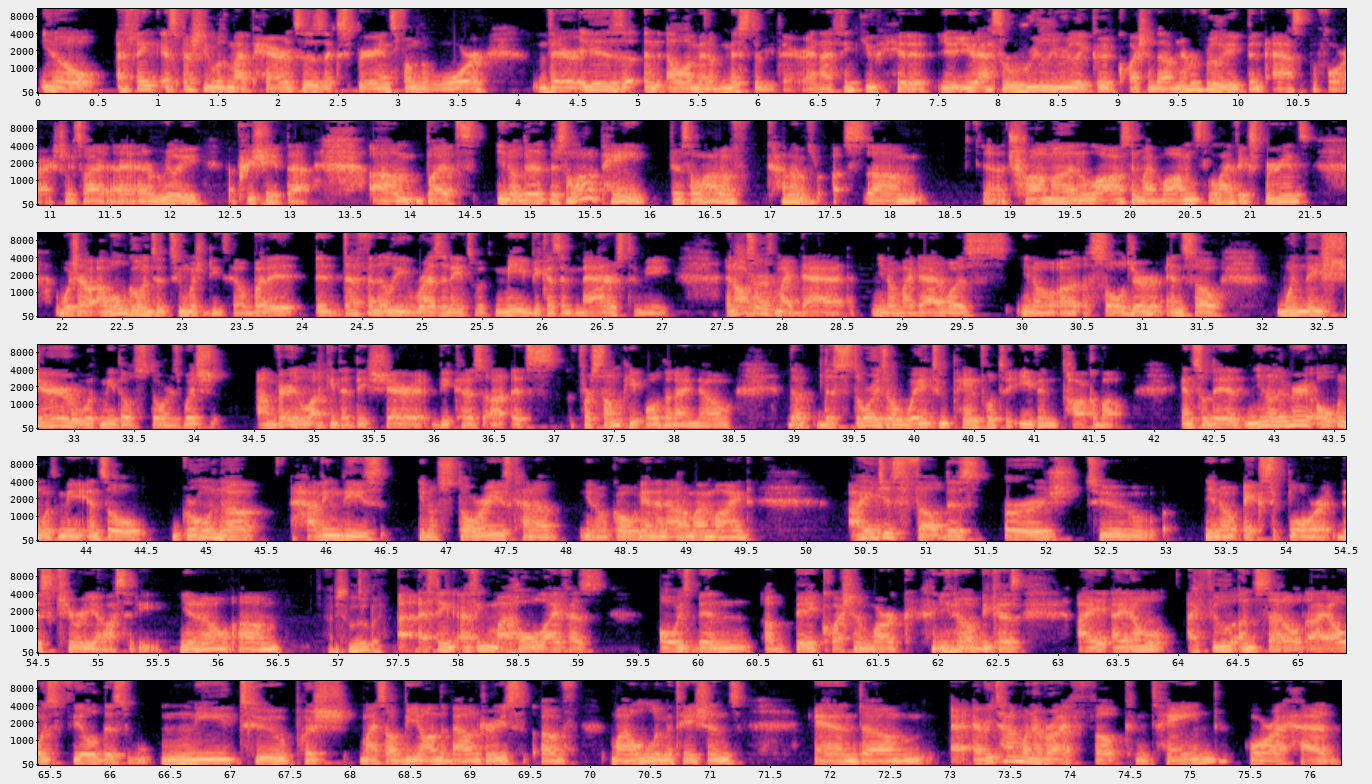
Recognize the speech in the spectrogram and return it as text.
you know, I think especially with my parents' experience from the war, there is an element of mystery there. And I think you hit it. You, you asked a really, really good question that I've never really been asked before, actually. So I, I really appreciate that. Um, but, you know, there, there's a lot of pain. There's a lot of kind of, um, uh, trauma and loss in my mom's life experience, which I, I, won't go into too much detail, but it, it definitely resonates with me because it matters to me. And also sure. with my dad, you know, my dad was, you know, a, a soldier. And so when they share with me those stories, which I'm very lucky that they share it because uh, it's for some people that I know, the the stories are way too painful to even talk about, and so they you know they're very open with me. And so growing up, having these you know, stories kind of, you know, go in and out of my mind. I just felt this urge to, you know, explore it, this curiosity, you know, um, absolutely. I, I think, I think my whole life has always been a big question mark, you know, because I, I don't, I feel unsettled. I always feel this need to push myself beyond the boundaries of my own limitations. And, um, every time whenever I felt contained or I had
